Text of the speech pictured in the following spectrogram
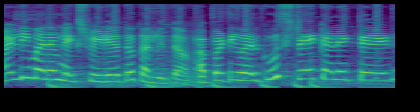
మళ్ళీ మనం నెక్స్ట్ వీడియోతో కలుద్దాం. అప్పటి వరకు స్టే కనెక్టెడ్.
